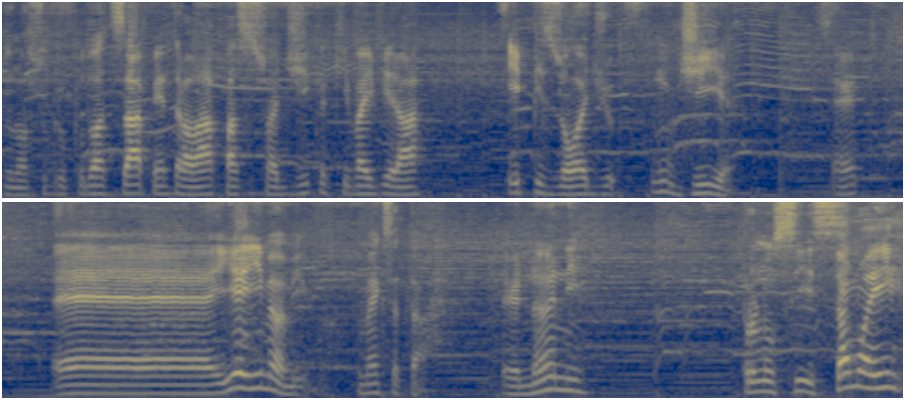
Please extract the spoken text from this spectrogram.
do nosso grupo do WhatsApp. Entra lá, passa sua dica que vai virar episódio um dia, certo? É... E aí, meu amigo, como é que você tá? Hernani, pronuncie-se. Estamos aí,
